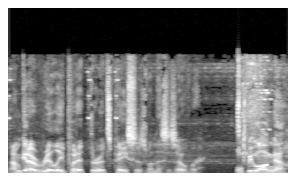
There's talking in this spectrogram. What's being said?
I'm gonna really put it through its paces when this is over. Won't be long now.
